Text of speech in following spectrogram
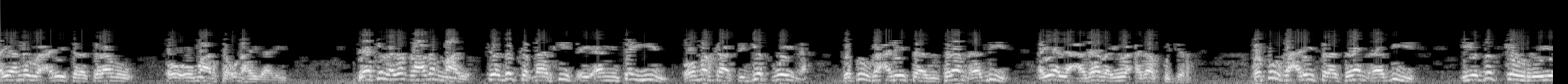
ayaa nabiga calayhi salaatusalaam maaragtay u dhahay baa layidhi laakiin laga qaadan maayo sida dadka qaarkiis ay aaminsan yihiin oo markaasi jef weyn ah rasuulka calayhi salaatu wasalaam aabihiis ayaa la cadaabaya oo cadaab ku jira. Rasuulka calayhi salaatu wasalaam aabihiis iyo dad ka horreeye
